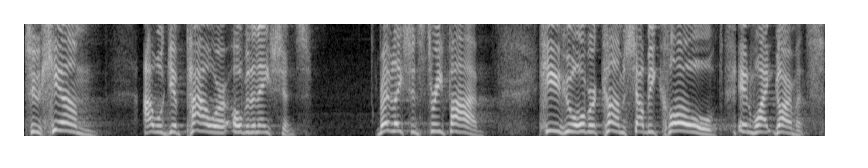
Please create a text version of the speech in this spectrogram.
to him I will give power over the nations. Revelations 3 5. He who overcomes shall be clothed in white garments.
